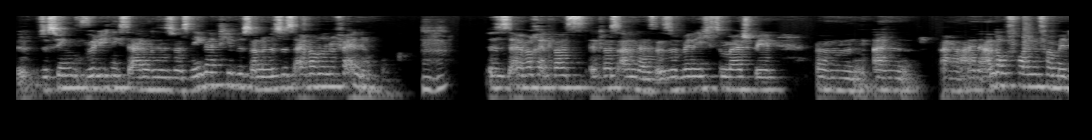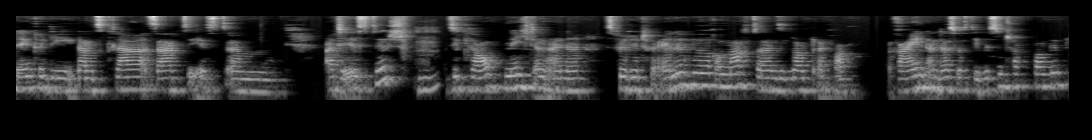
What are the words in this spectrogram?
deswegen würde ich nicht sagen, das ist was Negatives, sondern das ist einfach nur eine Veränderung. Mhm. Es ist einfach etwas, etwas anders. Also wenn ich zum Beispiel ähm, an äh, eine andere Freundin von mir denke, die ganz klar sagt, sie ist ähm, atheistisch. Mhm. Sie glaubt nicht an eine spirituelle höhere Macht, sondern sie glaubt einfach rein an das, was die Wissenschaft vorgibt.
